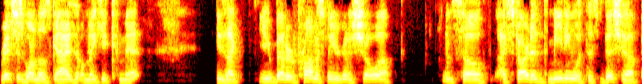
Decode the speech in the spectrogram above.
Rich is one of those guys that will make you commit. He's like, you better promise me you're going to show up. And so I started meeting with this bishop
